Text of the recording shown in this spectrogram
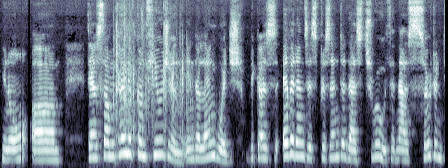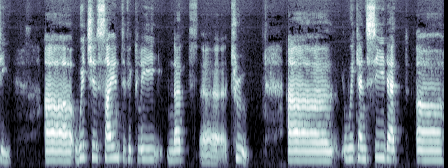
You know, um, there's some kind of confusion in the language because evidence is presented as truth and as certainty, uh, which is scientifically not uh, true. Uh, we can see that uh,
